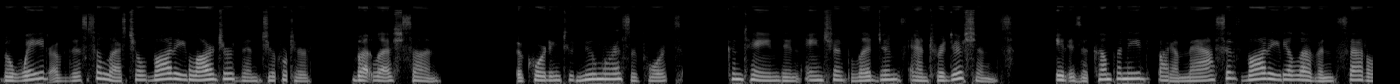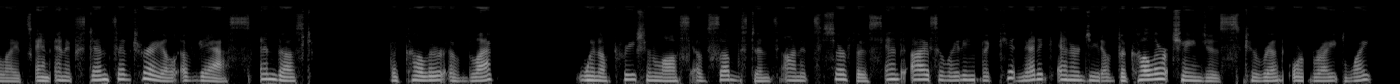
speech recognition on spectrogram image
The weight of this celestial body larger than Jupiter, but less Sun. According to numerous reports, contained in ancient legends and traditions, it is accompanied by a massive body 11 satellites and an extensive trail of gas and dust. The color of black when accretion loss of substance on its surface and isolating the kinetic energy of the color changes to red or bright white.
